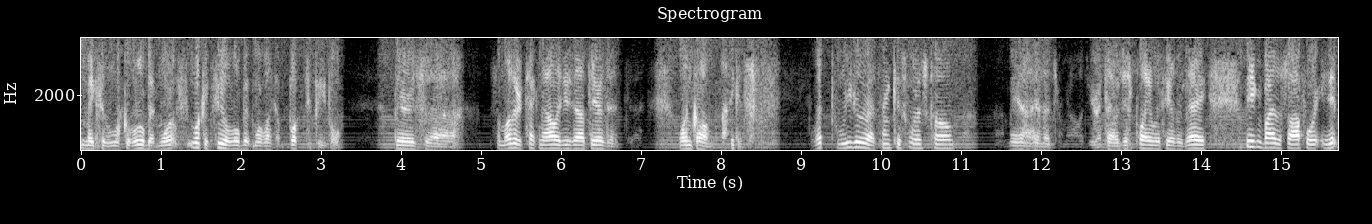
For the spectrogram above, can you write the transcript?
makes it look a little bit more look and feel a little bit more like a book to people. There's uh, some other technologies out there that uh, one called I think it's Flip Reader I think is what it's called. I may not have that terminology right. That I was just playing with the other day. But you can buy the software and it,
